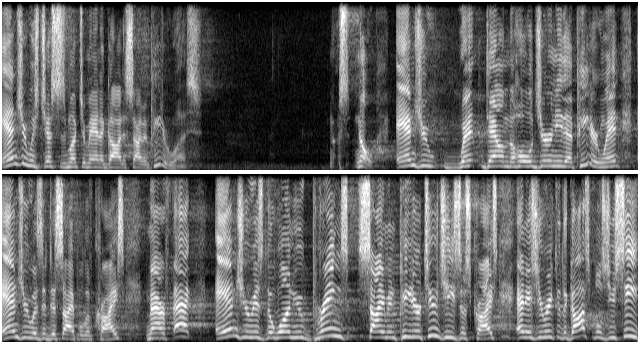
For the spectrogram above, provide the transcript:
Andrew was just as much a man of God as Simon Peter was. No, Andrew went down the whole journey that Peter went. Andrew was a disciple of Christ. Matter of fact, Andrew is the one who brings Simon Peter to Jesus Christ. And as you read through the Gospels, you see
